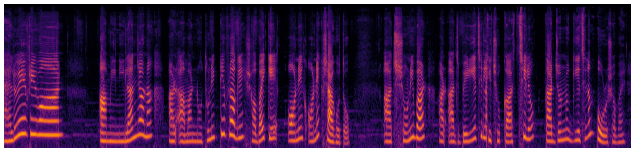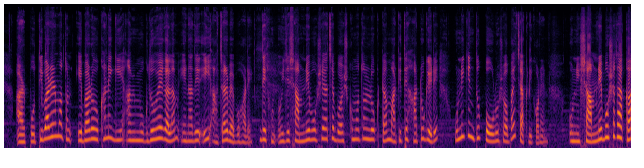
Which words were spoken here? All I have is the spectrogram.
হ্যালো এভরিওয়ান, আমি নীলাঞ্জনা আর আমার নতুন একটি ভ্লগে সবাইকে অনেক অনেক স্বাগত। আজ শনিবার আর আজ বেরিয়েছিলাম, কিছু কাজ ছিল, তার জন্য গিয়েছিলাম পৌরসভায়। আর প্রতিবারের মতন এবারও ওখানে গিয়ে আমি মুগ্ধ হয়ে গেলাম এনাদের এই আচার ব্যবহারে। দেখুন, ওই যে সামনে বসে আছে বয়স্ক মতন লোকটা মাটিতে হাঁটু গেড়ে, উনি কিন্তু পৌরসভায় চাকরি করেন। উনি সামনে বসে থাকা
